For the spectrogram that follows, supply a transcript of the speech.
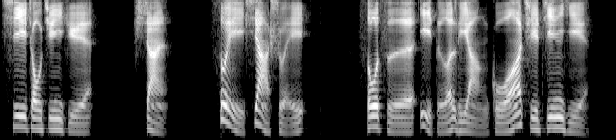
西周君曰：“善。”遂下水，苏子亦得两国之金也。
